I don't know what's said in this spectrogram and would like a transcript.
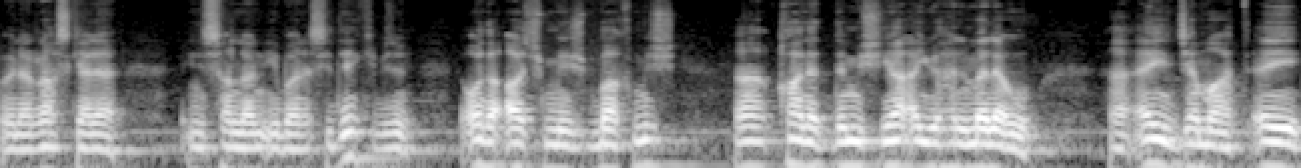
öyle rastgele insanların ibaresi değil ki bizim o da açmış, bakmış. Ha, kalet demiş ya eyyuhel mele'u. Ey cemaat, ey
